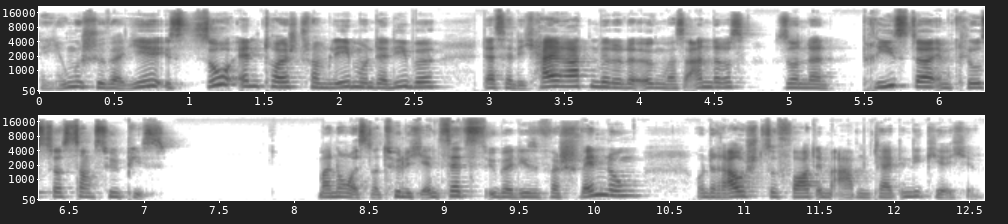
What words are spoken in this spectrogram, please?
Der junge Chevalier ist so enttäuscht vom Leben und der Liebe, dass er nicht heiraten will oder irgendwas anderes, sondern Priester im Kloster Saint-Sulpice. Manon ist natürlich entsetzt über diese Verschwendung und rauscht sofort im Abendkleid in die Kirche.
